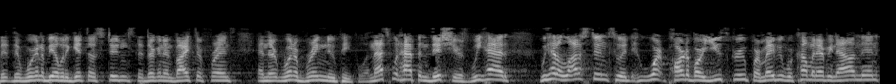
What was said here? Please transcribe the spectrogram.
that, that we're going to be able to get those students, that they're going to invite their friends, and they're going to bring new people. And that's what happened this year. We had we had a lot of students who, had, who weren't part of our youth group, or maybe were coming every now and then,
